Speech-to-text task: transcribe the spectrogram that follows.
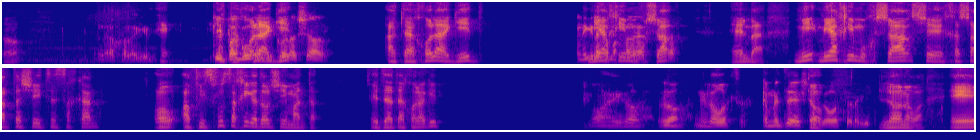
לא. לא יכול להגיד. אה, כי פגעו ממני להגיד- כל השאר. אתה יכול להגיד מי הכי מוכשר? אין בעיה. מי הכי מוכשר שחשבת שיצא שחקן? או הפספוס הכי גדול שאימנת? את זה אתה יכול להגיד? וואי, לא, לא, אני לא רוצה. גם את זה יש לי. לא רוצה להגיד. לא נורא. אה,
